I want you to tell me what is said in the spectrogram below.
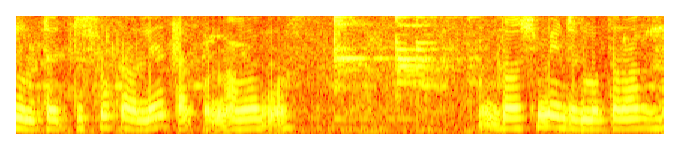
জলটা একটু শুকালে তারপর নামাবো। দশ মিনিটের মতো রাখব।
